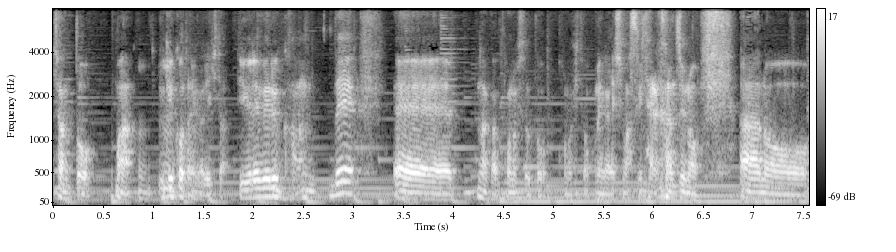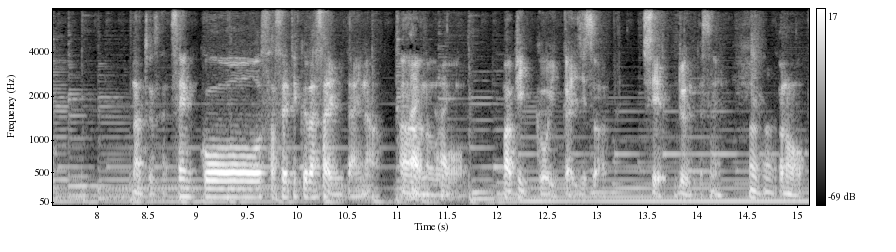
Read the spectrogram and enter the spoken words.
ちゃんと、まあうん、受け答えができたっていうレベル感で、えーなんかこの人とこの人お願いしますみたいな感じの、あのなんていうんですかね、選考させてくださいみたいな、あのはいはい。まあ、ピックを一回実はしてるんですね。うんうん。あの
